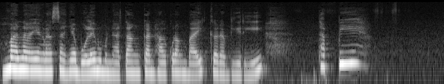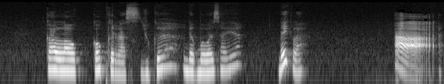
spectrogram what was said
Mana yang rasanya boleh mendatangkan hal kurang baik dalam diri, tapi kalau kau keras juga hendak bawa saya, baiklah. Ah,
